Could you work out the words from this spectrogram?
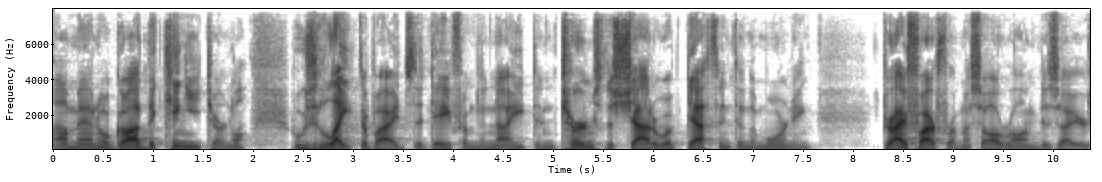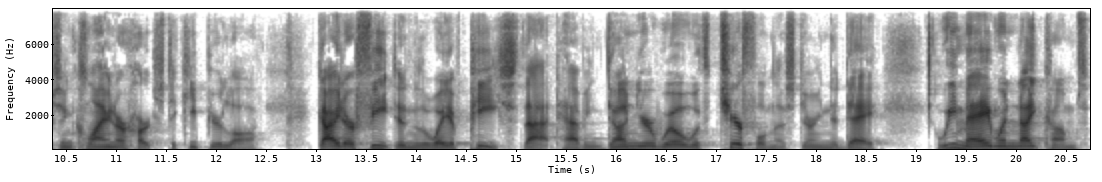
Amen. O God, the King eternal, whose light divides the day from the night and turns the shadow of death into the morning. Drive far from us all wrong desires. Incline our hearts to keep your law. Guide our feet into the way of peace, that, having done your will with cheerfulness during the day, we may, when night comes,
